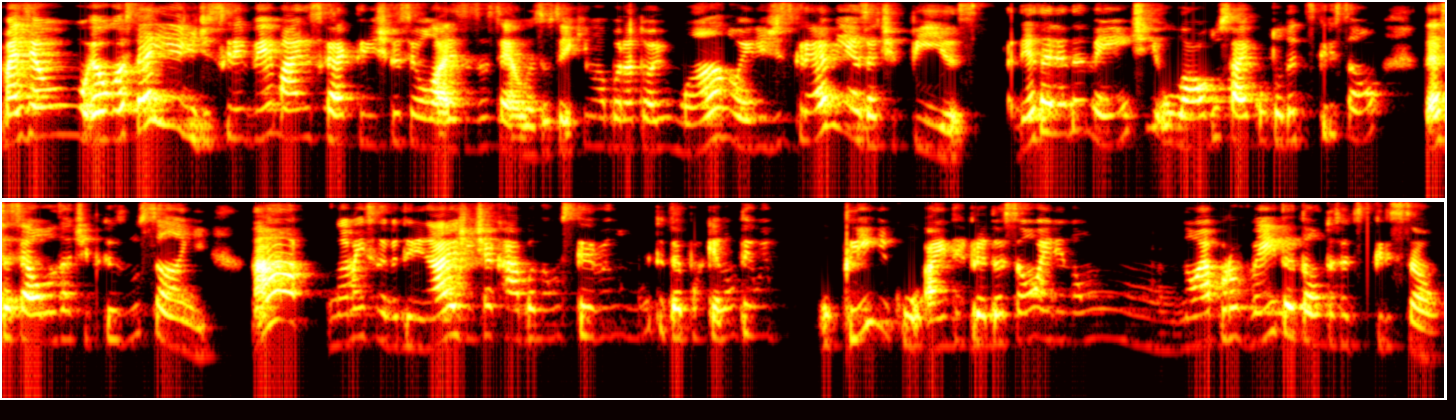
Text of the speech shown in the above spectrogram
mas eu, eu gostaria de descrever mais as características celulares dessas células. Eu sei que em laboratório humano eles descrevem as atipias detalhadamente, o laudo sai com toda a descrição dessas células atípicas no sangue. Na, na medicina veterinária a gente acaba não escrevendo muito, até porque não tem o, o clínico, a interpretação, ele não, não aproveita tanto essa descrição.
